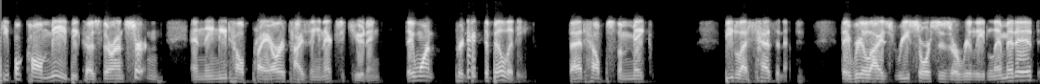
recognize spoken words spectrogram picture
people call me because they're uncertain and they need help prioritizing and executing. They want predictability. That helps them make be less hesitant. They realize resources are really limited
